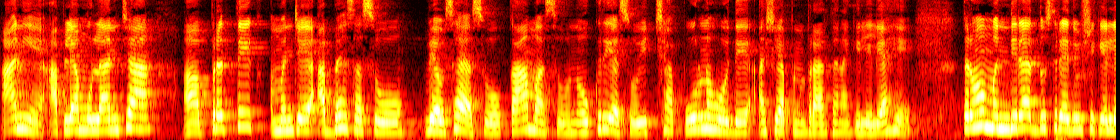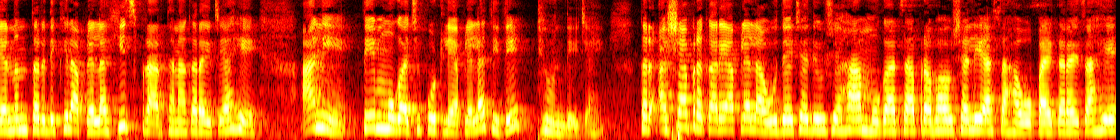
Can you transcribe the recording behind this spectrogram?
आणि आपल्या मुलांच्या प्रत्येक म्हणजे अभ्यास असो व्यवसाय असो काम असो नोकरी असो इच्छा पूर्ण होऊ दे अशी आपण प्रार्थना केलेली आहे. तर मग मंदिरात दुसऱ्या दिवशी केल्यानंतर देखील आपल्याला हीच प्रार्थना करायची आहे. आणि ते मुगाची पोटली आपल्याला तिथे ठेवून द्यायची आहे. तर अशा प्रकारे आपल्याला उद्याच्या दिवशी हा मुगाचा प्रभावशाली असा हा उपाय करायचा आहे.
